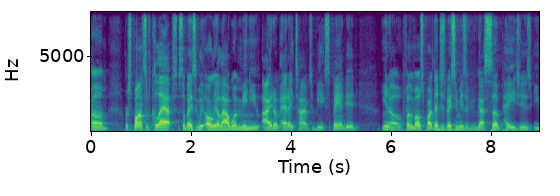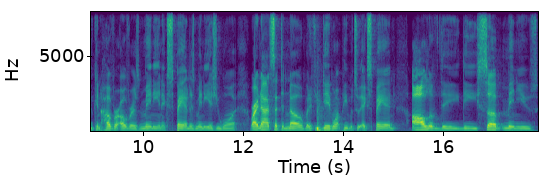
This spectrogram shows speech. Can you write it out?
Um, responsive collapse. So basically, only allow one menu item at a time to be expanded. You know, for the most part, that just basically means if you've got sub pages, you can hover over as many and expand as many as you want. Right now, it's set to no, but if you did want people to expand all of the the sub menus,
